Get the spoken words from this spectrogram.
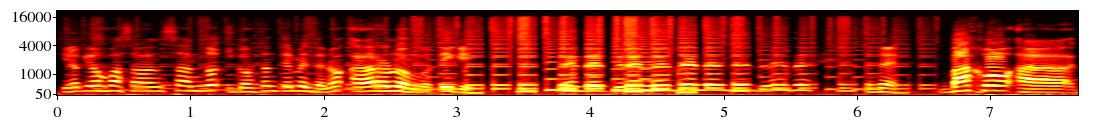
sino que vos vas avanzando y constantemente, ¿no? Agarra un hongo, tiki. Entonces, bajo a.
